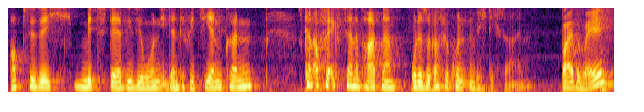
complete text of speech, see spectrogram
ob sie sich mit der Vision identifizieren können. Es kann auch für externe Partner oder sogar für Kunden wichtig sein. By the way,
